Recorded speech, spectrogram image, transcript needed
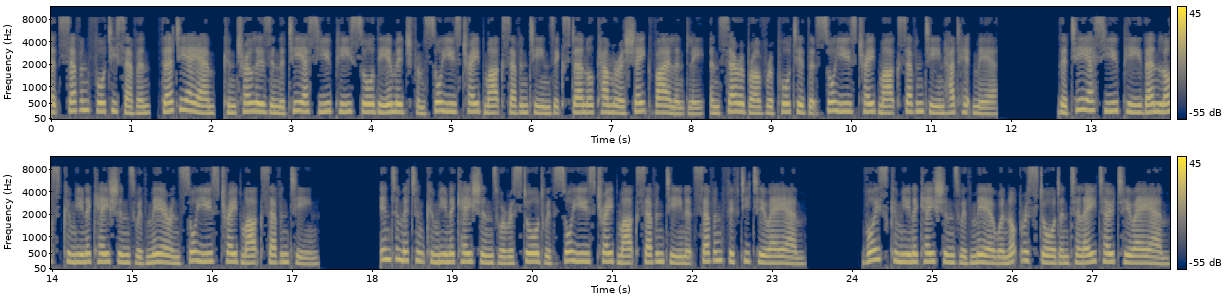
At 7.47, 30 am, controllers in the TSUP saw the image from Soyuz trademark 17's external camera shake violently, and Serebrov reported that Soyuz trademark 17 had hit Mir. The TSUP then lost communications with Mir and Soyuz trademark 17. Intermittent communications were restored with Soyuz trademark 17 at 7.52 am. Voice communications with Mir were not restored until 8.02 am.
